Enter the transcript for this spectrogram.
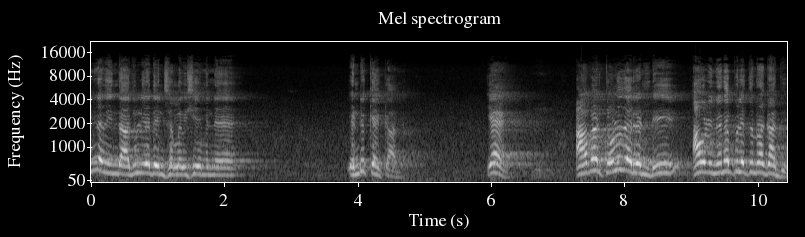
என்னது இந்த அதுல்யதன் சொல்ல விஷயம் என்ன? என்று கேட்காங்க. ஏன் அவர் தொழுத ரெண்டு அவருடைய நினைப்பில் எத்தனை ரக்காத்து?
